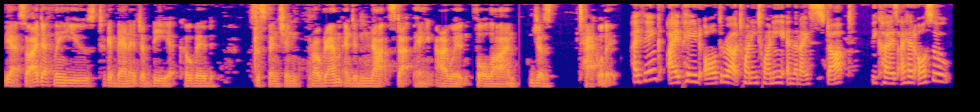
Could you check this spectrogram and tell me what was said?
yeah, so I definitely used, took advantage of the COVID suspension program and did not stop paying. I would full on just tackled it. I think I paid all throughout 2020 and then I stopped because I had also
